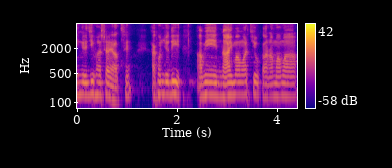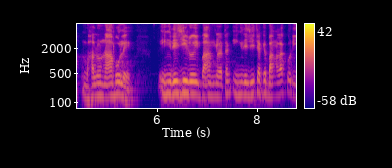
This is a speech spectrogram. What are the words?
ইংরেজি ভাষায় আছে, এখন যদি আমি নাই মামার চেয়েও কানা মামা ভালো না বলে ইংরেজির ওই বাংলাটা, ইংরেজিটাকে বাংলা করি,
